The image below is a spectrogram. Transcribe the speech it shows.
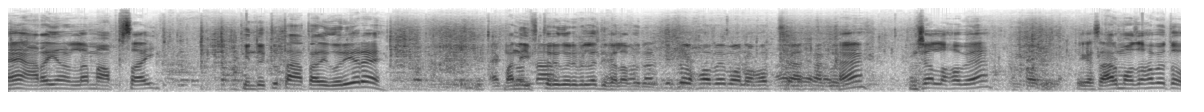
হ্যাঁ আড়াই আনলাম আপসাই। কিন্তু একটু তাড়াতাড়ি করি রে মানে ইফতারি করে বেলা দিবেলা করব ভিতর হবে মনে হচ্ছে হ্যাঁ ইনশাল্লাহ হবে হ্যাঁ? ঠিক আছে আর মজা হবে তো?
